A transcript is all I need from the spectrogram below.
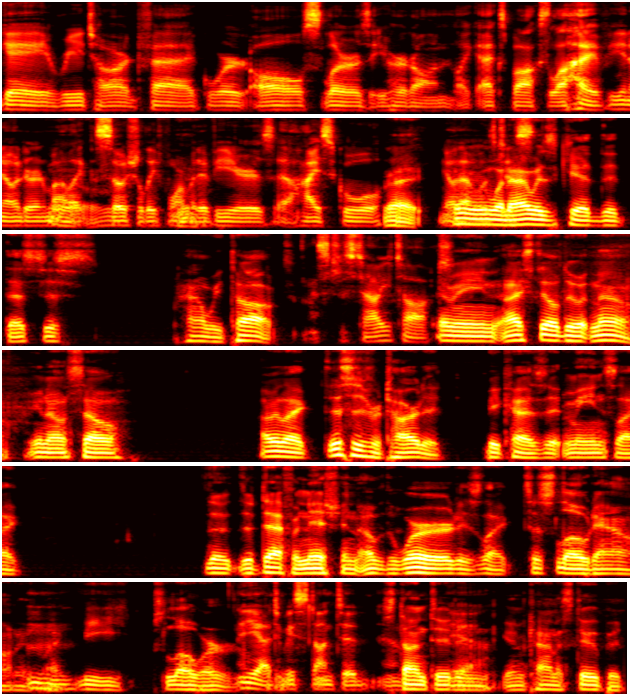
gay, retard, fag were all slurs that you heard on like Xbox Live, you know, during my Yeah, like socially formative years at high school. Right. You know, I that mean, was when I was a kid, that that's just how we talked. That's just how you talked. I mean, I still do it now. You know, so I'll be like, "This is retarded," because it means like the the definition of the word is like to slow down and like Mhm. be slower, yeah, to be stunted. and- stunted, yeah. and, and kind of stupid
